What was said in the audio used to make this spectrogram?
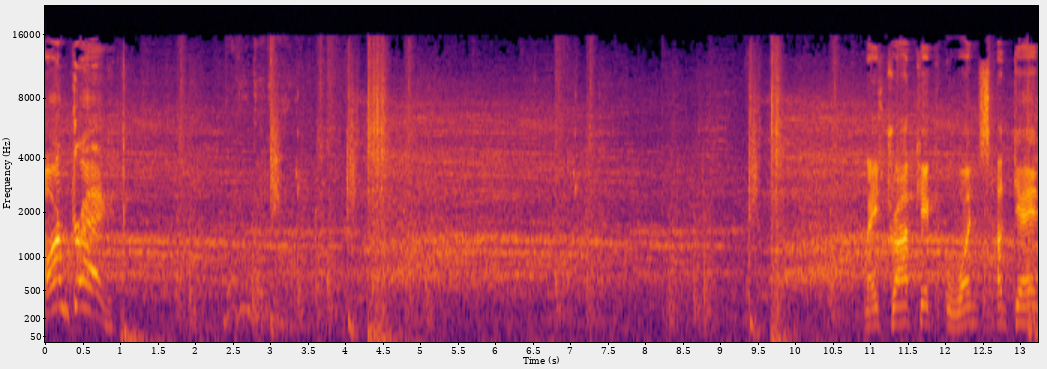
Arm drag! Nice drop kick once again.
